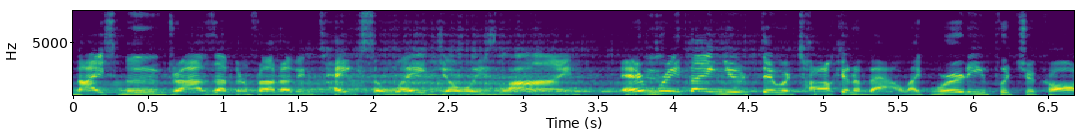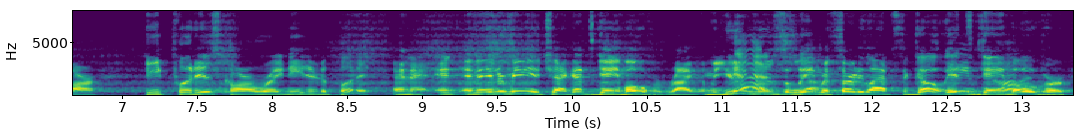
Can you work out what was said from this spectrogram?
nice move, drives up in front of him, takes away Joey's line. Everything you they were talking about, like where do you put your car? He put his car where he needed to put it. And, an and intermediate check, that's game over, right? I mean, you Yes, lose the lead yeah. with 30 laps to go. It's game done. over.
